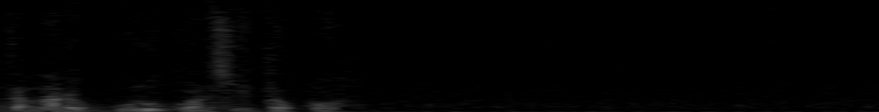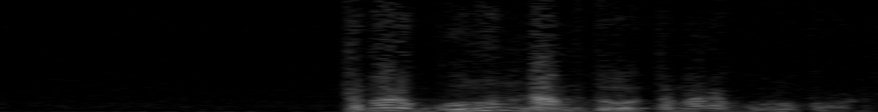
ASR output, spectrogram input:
તમારો ગુરુ કોણ છે તો કહો તમારું ગુરુ નામ દો તમારા ગુરુ કોણ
